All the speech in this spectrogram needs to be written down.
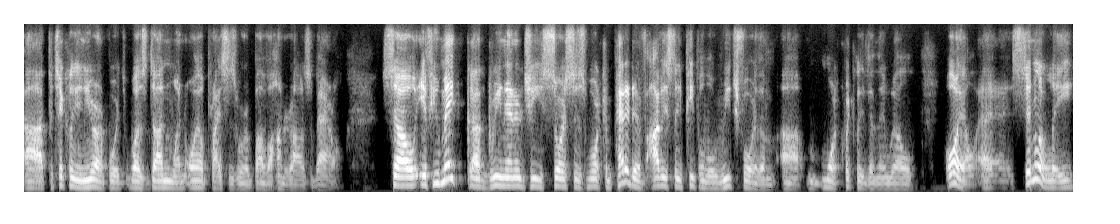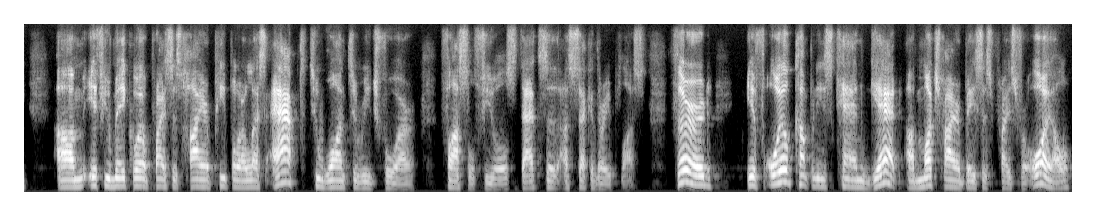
uh, particularly in Europe, was done when oil prices were above $100 a barrel. So if you make uh, green energy sources more competitive, obviously people will reach for them more quickly than they will oil. Similarly, um, if you make oil prices higher, people are less apt to want to reach for fossil fuels. That's a, a secondary plus. Third, if oil companies can get a much higher basis price for oil,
